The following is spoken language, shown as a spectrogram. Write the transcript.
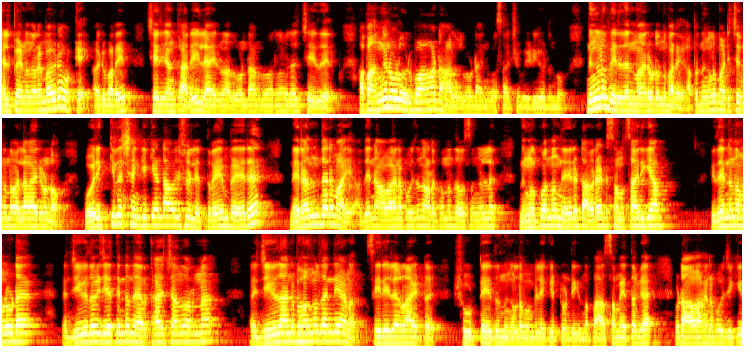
ഹെൽപ്പ് ചെയ്യണമെന്ന് പറയുമ്പോൾ അവർ ഓക്കെ അവർ പറയും ശരി ഞങ്ങൾക്ക് അറിയില്ലായിരുന്നു. അതുകൊണ്ടാണെന്ന് പറഞ്ഞാൽ അവരത് ചെയ്തു തരും. അപ്പോൾ അങ്ങനെയുള്ള ഒരുപാട് ആളുകളോട് അനുഭവസാക്ഷി വീഡിയോ ഇടുന്നു. നിങ്ങളും ബിരുദന്മാരോടൊന്ന് പറയുക. അപ്പോൾ നിങ്ങൾ മടിച്ചു കണ്ട വല്ല കാര്യമുണ്ടോ? ഒരിക്കലും ശങ്കിക്കേണ്ട ആവശ്യമില്ല. ഇത്രയും പേര് നിരന്തരമായി അതിന് ആവാഹന പൂജ നടക്കുന്ന ദിവസങ്ങളിൽ നിങ്ങൾക്കൊന്ന് നേരിട്ട് അവരായിട്ട് സംസാരിക്കാം. ഇത് തന്നെ നമ്മളുടെ ജീവിത വിജയത്തിന്റെ നേർക്കാഴ്ച എന്ന് പറഞ്ഞാൽ ജീവിതാനുഭവങ്ങൾ തന്നെയാണ് സീരിയലുകളായിട്ട് ഷൂട്ട് ചെയ്ത് നിങ്ങളുടെ മുമ്പിലേക്ക് ഇട്ടുകൊണ്ടിരിക്കുന്നത്. അപ്പോൾ ആ സമയത്തൊക്കെ ഇവിടെ ആവാഹന പൂജയ്ക്ക്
